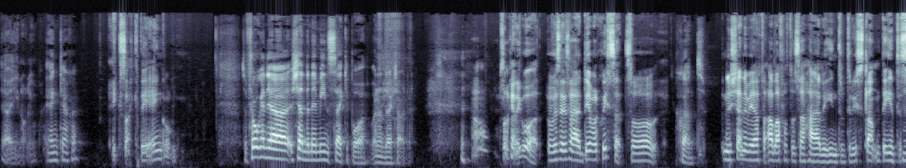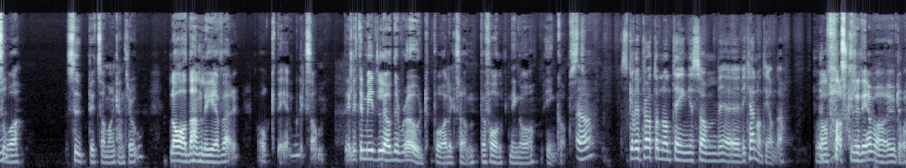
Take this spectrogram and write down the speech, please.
Jag har ingen aning. En kanske? Exakt, det är en gång. Så frågan jag kände mig minst säker på var den jag klarade. ja, så kan det gå. Om vi säger så här, det var quizet. Så Skönt. Nu känner vi att alla fått en så här intro till Ryssland. Det är inte mm. så supigt som man kan tro. Ladan lever och det är liksom det är lite middle of the road på liksom befolkning och inkomst. Ja. Ska vi prata om någonting som vi, vi kan någonting om då? Vad, vad skulle det vara då?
